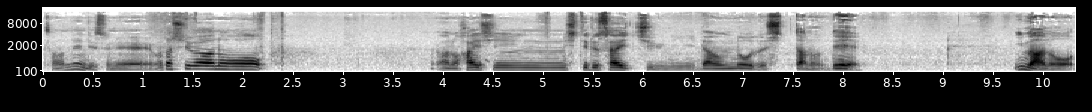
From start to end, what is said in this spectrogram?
残念ですね。私はあのあの配信してる最中にダウンロードしたので今あの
